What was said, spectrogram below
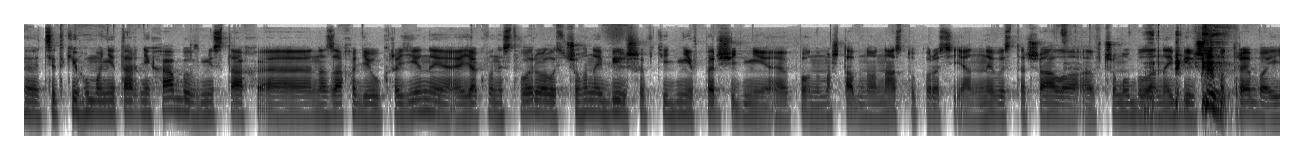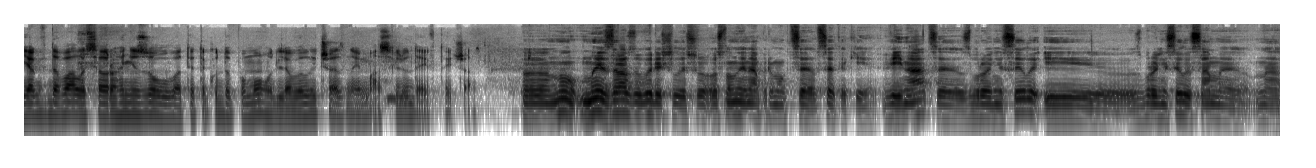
Е, Ці такі гуманітарні хаби в містах е, на заході України, е, як вони створювались, чого найбільше в ті дні, в перші дні повномасштабного наступу росіян не вистачало, в чому була найбільша потреба, і як вдавалося організовувати таку допомогу для величезної маси людей в той час? Ну, ми зразу вирішили, що основний напрямок це все-таки війна, це Збройні сили, і Збройні сили саме на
